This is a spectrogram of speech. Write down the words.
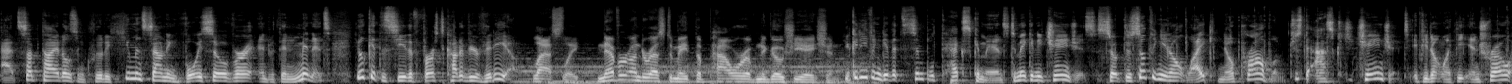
add subtitles, include a human-sounding voiceover, and within minutes, you'll get to see the first cut of your video. Lastly, never underestimate the power of negotiation. You can even give it simple text commands to make any changes. So if there's something you don't like, no problem. Just ask to change it. If you don't like the intro,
